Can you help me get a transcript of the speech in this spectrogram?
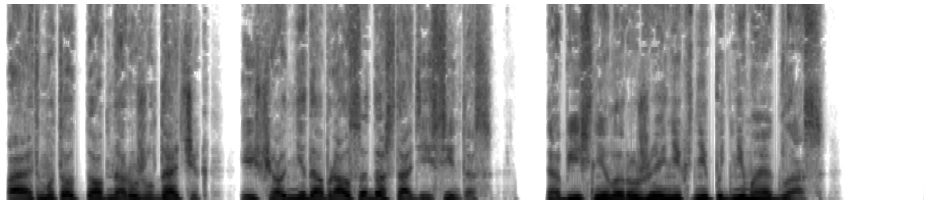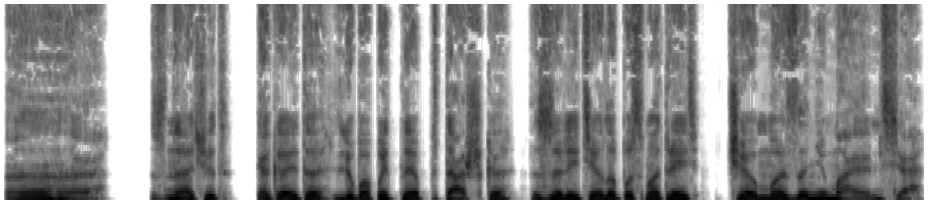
Поэтому тот, кто обнаружил датчик, еще не добрался до стадии синтез», — объяснил оружейник, не поднимая глаз. «Ага, значит, какая-то любопытная пташка залетела посмотреть, чем мы занимаемся»,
